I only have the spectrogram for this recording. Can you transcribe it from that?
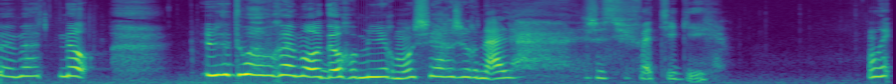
Mais maintenant, je dois vraiment dormir, mon cher journal. Je suis fatiguée. Oui,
